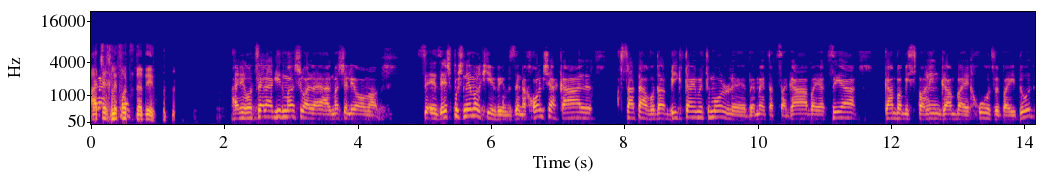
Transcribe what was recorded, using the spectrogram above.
עד שהחליפו צדדים. אני רוצה להגיד משהו על, על מה שליאור אמר. זה, זה, יש פה שני מרכיבים, זה נכון שהקהל עשה את העבודה ביג טיים אתמול, אה, באמת הצגה ביציע, גם במספרים, גם באיכות ובעידוד,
